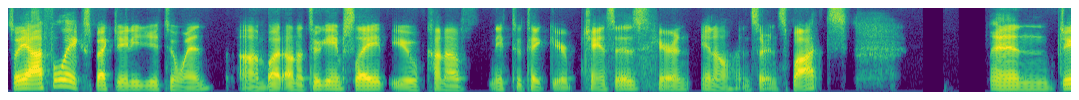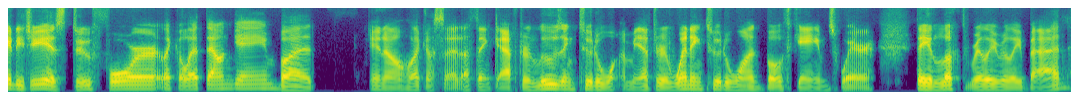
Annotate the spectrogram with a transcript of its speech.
So yeah, I fully expect JDG to win. Um, but on a two game slate, you kind of need to take your chances here in, you know, in certain spots. And JDG is due for like a letdown game, but you know, like I said, I think after losing two to one, I mean, after winning two to one both games where they looked really, really bad,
